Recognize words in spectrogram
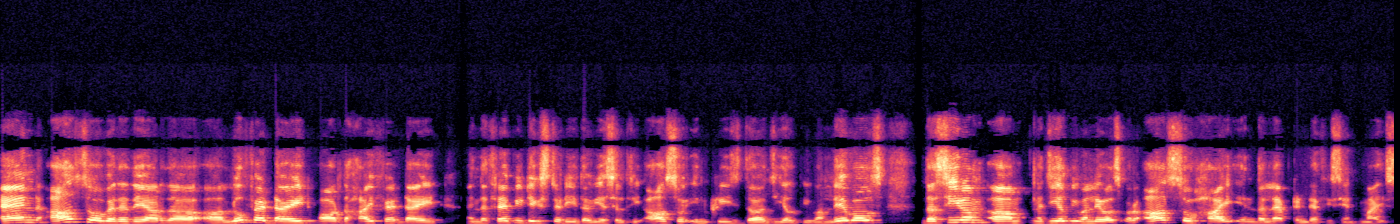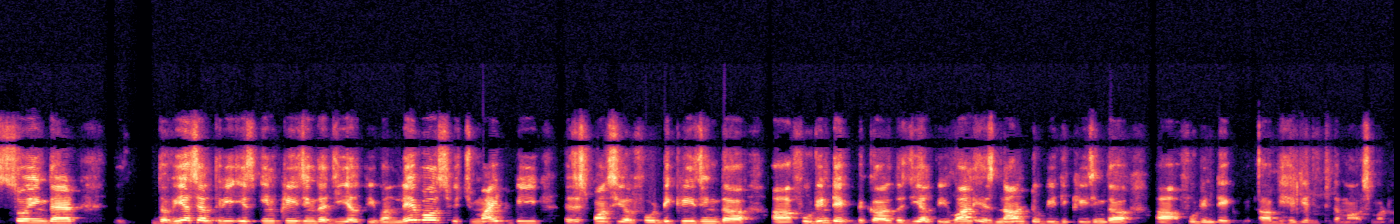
and also whether they are the uh, low-fat diet or the high-fat diet. In the therapeutic study, the VSL3 also increased the GLP-1 levels. The serum um, GLP-1 levels were also high in the leptin deficient mice, showing that the VSL3 is increasing the GLP-1 levels, which might be responsible for decreasing the uh, food intake because the GLP-1 is known to be decreasing the uh, food intake uh, behavior into the mouse model.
